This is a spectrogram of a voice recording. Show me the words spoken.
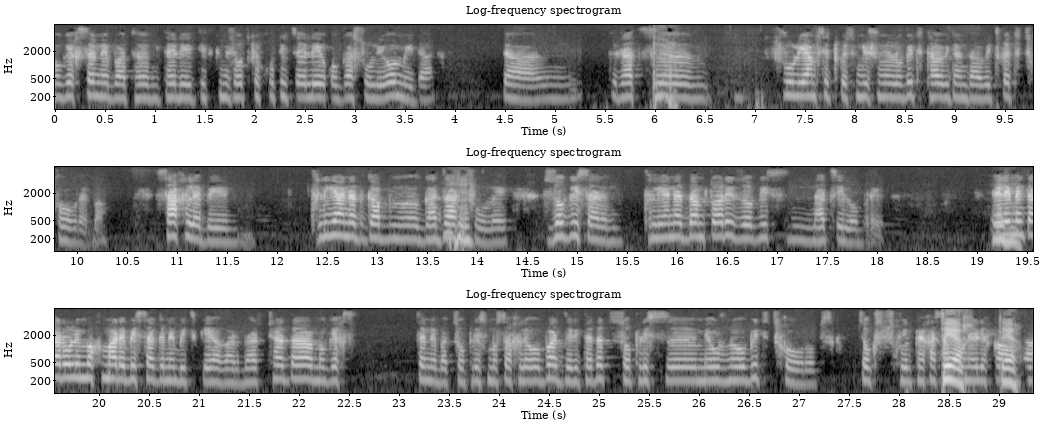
მოგეხსენებათ მთელი თითქმის 4-5 წელი იყო გასული ომიდან და რაც სრული ამ სიტყვის მნიშვნელობით თავიდან დავიწყეთ ცხოვრება. სახლები თლიანად გაძარცული, ზოგის არ თლიანად დამტვარი, ზოგის ნაწილობრივ. ელემენტარული მოხმარების საგნებიც კი აღარ დარჩა და მოგეხსენებათ სოფლის მოსახლეობა ძირითადად სოფლის მეურნეობით ცხოვრობს. ზოგს ხვილფეხასაკონელი ყავდა.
